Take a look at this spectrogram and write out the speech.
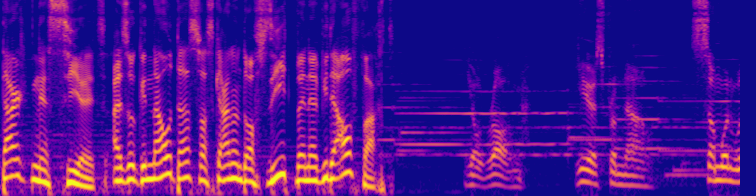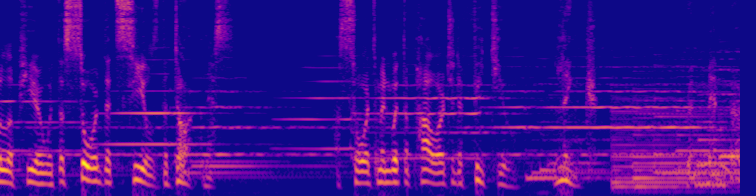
Darkness zielt. Also genau das, was Ganondorf sieht, wenn er wieder aufwacht. You're wrong. Years from now, someone will appear with the sword that seals the darkness. A swordsman with the power to defeat you. Link. Remember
